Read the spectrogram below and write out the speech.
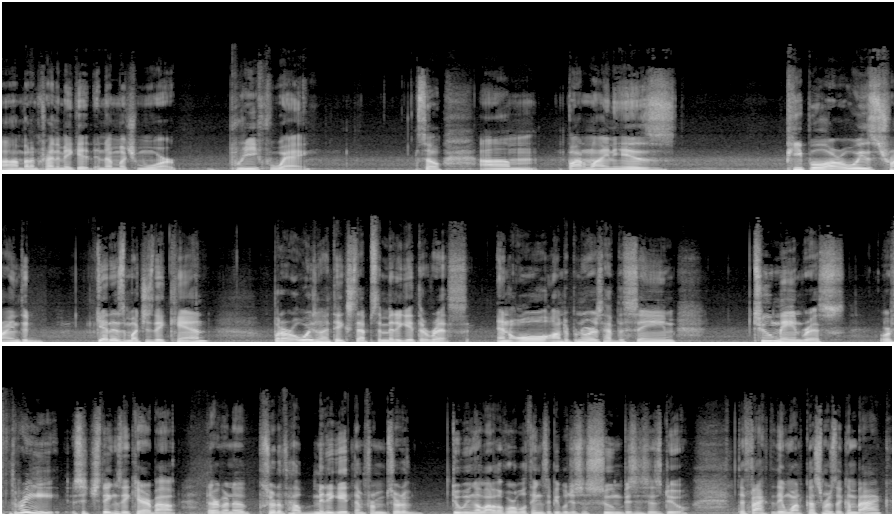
um, but I'm trying to make it in a much more brief way. So, um, bottom line is people are always trying to get as much as they can, but are always going to take steps to mitigate their risks. And all entrepreneurs have the same two main risks or three such things they care about that are going to sort of help mitigate them from sort of doing a lot of the horrible things that people just assume businesses do. The fact that they want customers to come back,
